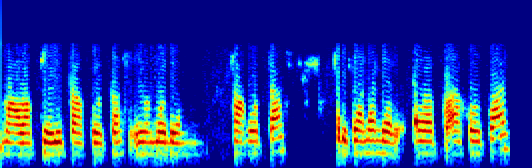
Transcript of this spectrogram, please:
mewakili fakultas ilmu dan fakultas perikanan dan uh, fakultas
